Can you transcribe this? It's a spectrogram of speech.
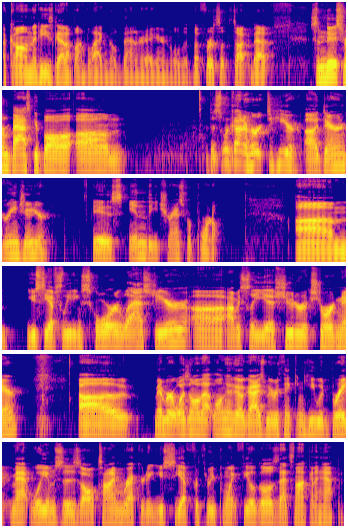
a column that he's got up on Black and Gold Banner right here in a little bit. But first, let's talk about some news from basketball. Um, this one kind of hurt to hear. Uh, Darin Green Jr. is in the transfer portal. Um, UCF's leading scorer last year, uh, obviously a shooter extraordinaire. Uh, remember, it wasn't all that long ago, guys. We were thinking he would break Matt Williams' all-time record at UCF for three-point field goals. That's not going to happen,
